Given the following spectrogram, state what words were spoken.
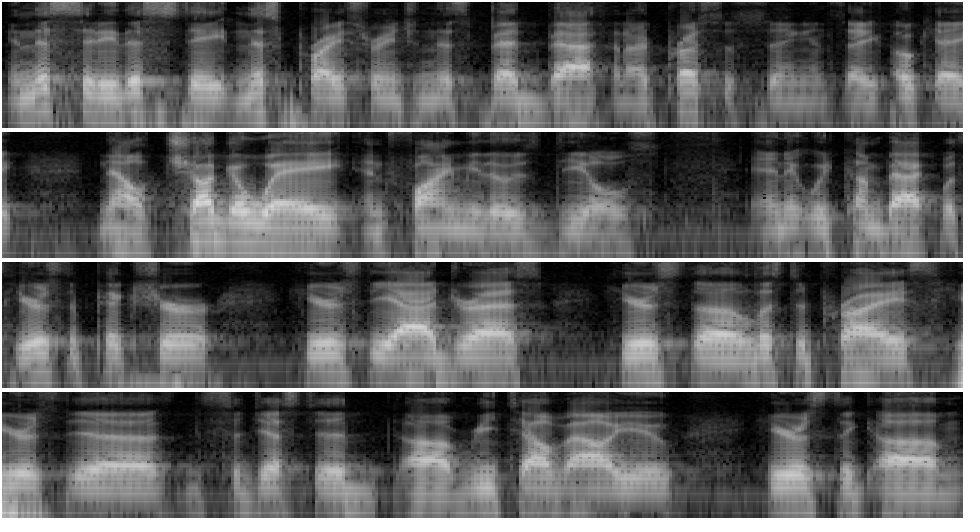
in this city, this state, in this price range, in this bed bath, and I'd press this thing and say, okay, now chug away and find me those deals. And it would come back with, here's the picture, here's the address, here's the listed price, here's the suggested uh, retail value, here's the um,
